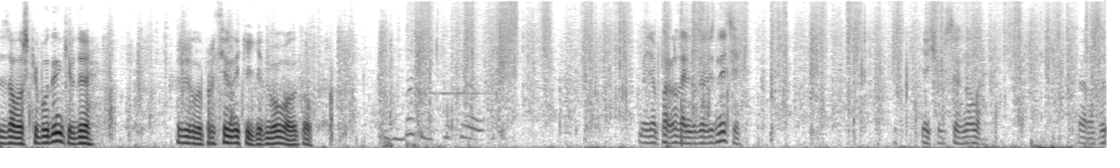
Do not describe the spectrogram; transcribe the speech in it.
Залишки будинків, де жили працівники, які відбували топ. Ми йдемо паралельно залізниці. Я чув сигнали. Зараз за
